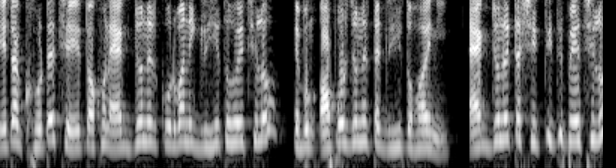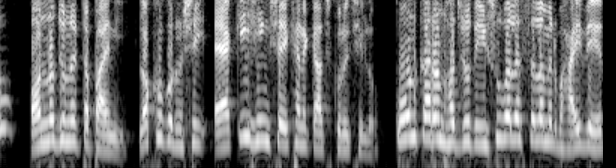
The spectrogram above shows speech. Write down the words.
এটা ঘটেছে তখন একজনের কোরবানি গৃহীত হয়েছিল এবং অপরজনেরটা গৃহীত হয়নি। একজনেরটা স্বীকৃতি পেয়েছিল অন্যজনেরটা পায়নি। লক্ষ্য করুন, সেই একই হিংসা এখানে কাজ করেছিল। কোন কারণ হজরত ইসুফ আলাহিসাল্লামের ভাইদের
